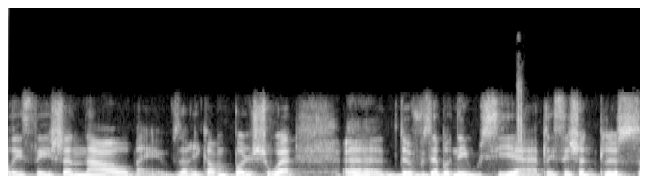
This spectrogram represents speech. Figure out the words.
PlayStation Now, ben, vous aurez comme pas le choix euh, de vous abonner aussi à PlayStation Plus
